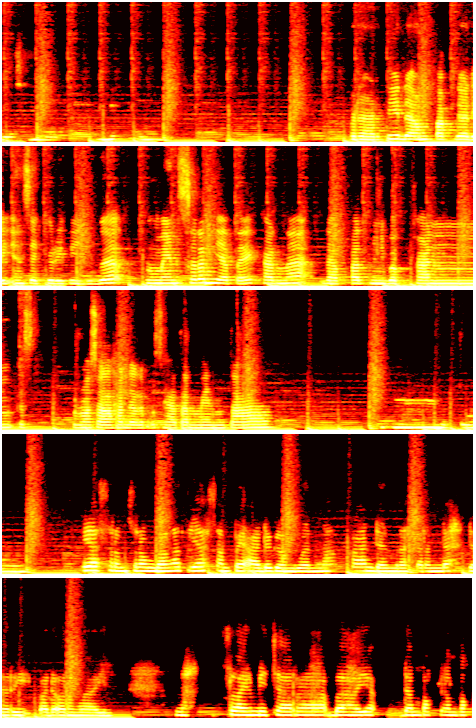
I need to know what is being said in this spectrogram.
dia sendiri. Gitu. Berarti dampak dari insecurity juga lumayan serem ya Teh karena dapat menyebabkan permasalahan dalam kesehatan mental. Hmm, betul. Ya serem-serem banget ya sampai ada gangguan makan dan merasa rendah daripada orang lain. Nah, selain bicara bahaya dampak-dampak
